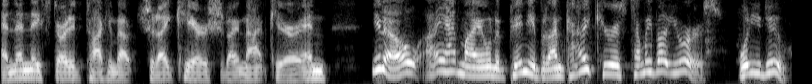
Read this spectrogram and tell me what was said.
and then they started talking about should I care, should I not care? And you know, I have my own opinion, but I'm kind of curious. Tell me about yours. What do you do?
